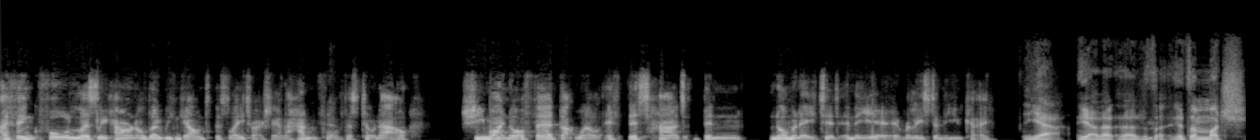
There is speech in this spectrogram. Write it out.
I think for Leslie Caron, although we can get onto this later actually, and I hadn't thought of this till now, she might not have fared that well if this had been nominated in the year it released in the UK. Yeah, yeah, that that is a, it's a much.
